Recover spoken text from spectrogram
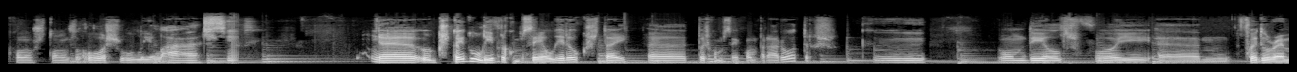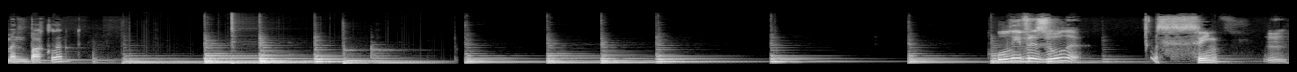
com os tons roxo, lilás. Sim. Uh, eu gostei do livro, comecei a ler, eu gostei. Uh, depois comecei a comprar outros, que um deles foi, um, foi do Raymond Buckland, O livro azul? Sim. Hum.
